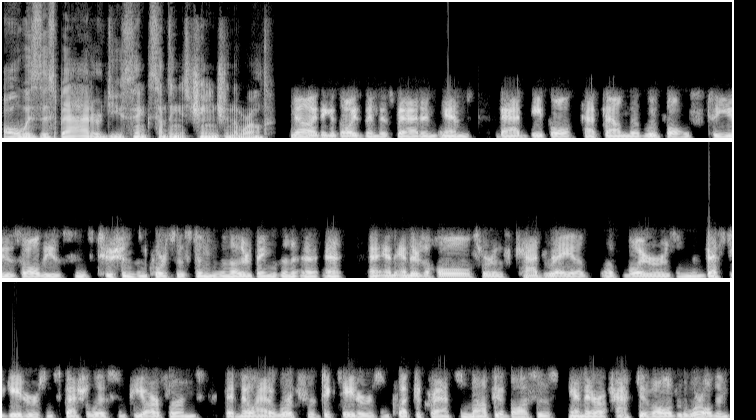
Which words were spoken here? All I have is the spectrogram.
always this bad or do you think something has changed in the world? No, I think it's always been this bad. And, and bad people have found the loopholes to use all these institutions and court systems and other things. And, and, and, and there's a whole sort of cadre of, of lawyers and investigators and specialists and PR firms that know how to work for dictators and kleptocrats and mafia bosses, and they're active all over the world. And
